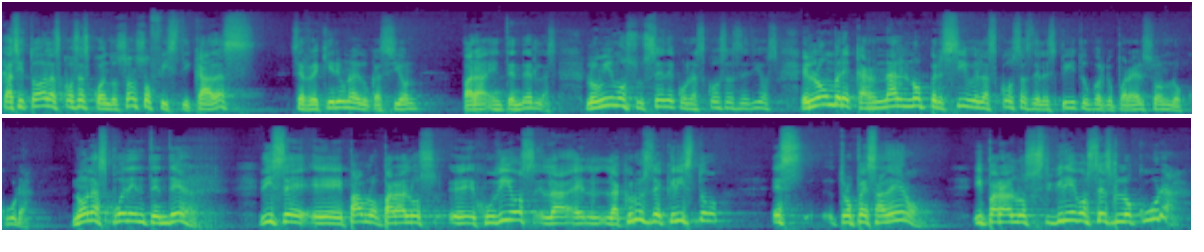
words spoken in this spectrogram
Casi todas las cosas cuando son sofisticadas, se requiere una educación para entenderlas. Lo mismo sucede con las cosas de Dios. El hombre carnal no percibe las cosas del Espíritu porque para él son locura. No las puede entender. Dice eh, Pablo, para los eh, judíos la cruz de Cristo es tropezadero y para los griegos es locura.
